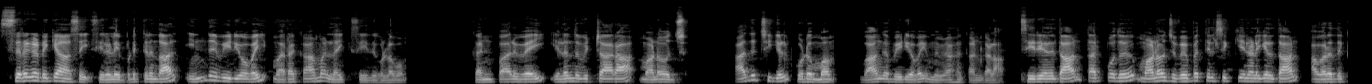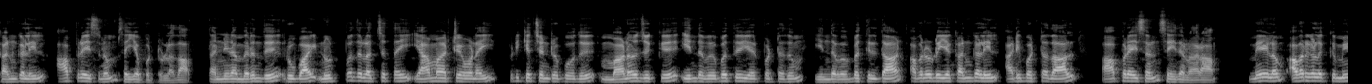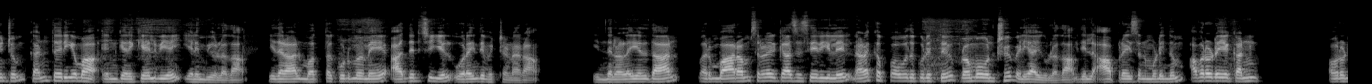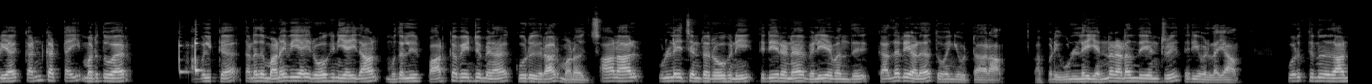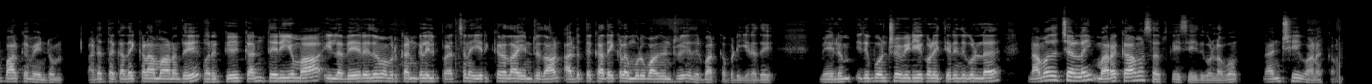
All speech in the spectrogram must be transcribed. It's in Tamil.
சிறகடிக்க ஆசை. சீரியலை பிடித்திருந்தால் இந்த வீடியோவை மறக்காமல் லைக் செய்து கொள்ளவும். கண் பார்வை இழந்து விட்டாரா மனோஜ்? அதிர்ச்சியில் குடும்பம். வாங்க வீடியோவை முழுமையாக காண்கலாம். சீரியல் தான் தற்போது மனோஜ் விபத்தில் சிக்கிய நிலையில்தான் அவரது கண்களில் ஆபரேஷனும் செய்யப்பட்டுள்ளதாம். தன்னிடமிருந்து ரூபாய் முப்பது லட்சத்தை ஏமாற்றியவனை பிடிக்கச் சென்றபோது மனோஜுக்கு இந்த விபத்து ஏற்பட்டதும் இந்த விபத்தில்தான் அவருடைய கண்களில் அடிபட்டதால் ஆபரேஷன் செய்தனராம். மேலும் அவர்களுக்கு மீண்டும் கண் தெரியுமா என்கிற கேள்வியை எழும்பியுள்ளதாம் இதனால் மொத்த குடும்பமே அதிர்ச்சியில் உறைந்து விட்டனராம் இந்த நிலையில்தான் வரும் வாரம் சிறகாசி சீரியலில் நடக்கப் போவது குறித்து ப்ரோமோ ஒன்று வெளியாகியுள்ளதாம் இதில் ஆபரேஷன் முடிந்தும் அவருடைய கண் அவருடைய கண்கட்டை மருத்துவர் அவிழ்க்க தனது மனைவியை ரோகிணியை தான் முதலில் பார்க்க வேண்டும் என கூறுகிறார் மனோஜ். ஆனால் உள்ளே சென்ற ரோகிணி திடீரென வெளியே வந்து கதறி அழ துவங்கிவிட்டாராம் அப்படி உள்ளே என்ன நடந்தது என்று தெரியவில்லையாம் பொறுத்திருந்துதான் பார்க்க வேண்டும். அடுத்த கதைக்களமானது அவருக்கு கண் தெரியுமா? இல்ல வேற எதுவும் அவர் கண்களில் பிரச்சனை இருக்கிறதா என்றுதான் அடுத்த கதைக்களம் உருவாகும் என்று எதிர்பார்க்கப்படுகிறது. மேலும் இது போன்ற வீடியோக்களை தெரிந்து கொள்ள நமது சேனலை மறக்காம சப்ஸ்கிரைப் செய்து கொள்ளவும். நன்றி வணக்கம்.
